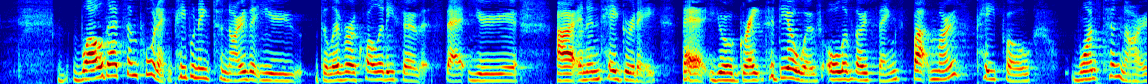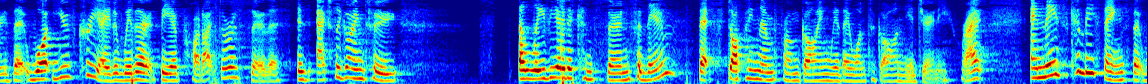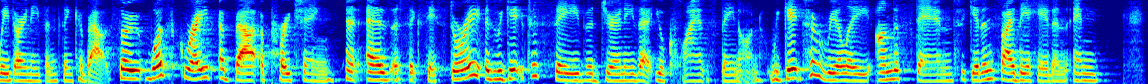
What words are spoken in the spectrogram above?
While that's important, people need to know that you deliver a quality service, that you are in integrity, that you're great to deal with, all of those things. But most people want to know that what you've created, whether it be a product or a service, is actually going to alleviate a concern for them that's stopping them from going where they want to go on their journey, right? And these can be things that we don't even think about. So, what's great about approaching it as a success story is we get to see the journey that your client's been on. We get to really understand, get inside their head, and, and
